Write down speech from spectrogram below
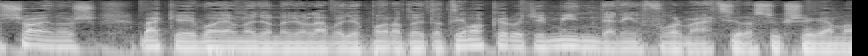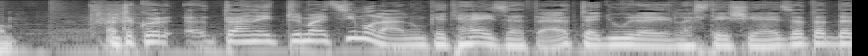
sajnos, be kell, hogy nagyon-nagyon le vagyok maradva itt a témakör, úgyhogy minden információra szükségem van. Hát akkor ö, talán itt majd szimulálunk egy helyzetet, egy újraélesztési helyzetet, de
